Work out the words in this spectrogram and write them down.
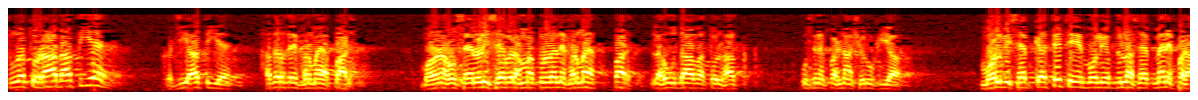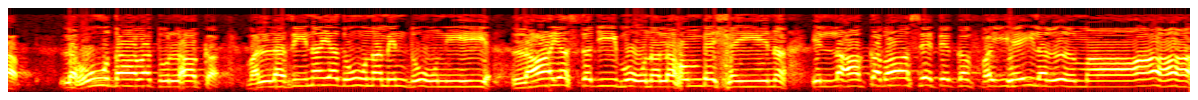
سورت رات آتی ہے؟ جی آتی ہے۔ حضرت نے فرمایا، پڑھ۔ مولانا حسین علی صاحب رحمۃ اللہ نے فرمایا، پڑھ۔ لہو دعوت الحق۔ اس نے پڑھنا شروع کیا۔ مولوی صاحب کہتے تھے، مولوی عبداللہ صاحب، میں نے پڑھا۔ لہو دعوت الحق والذین یدون من دونی لا یستجیبون لهم بشین الا کباسط کفیہ الالماء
